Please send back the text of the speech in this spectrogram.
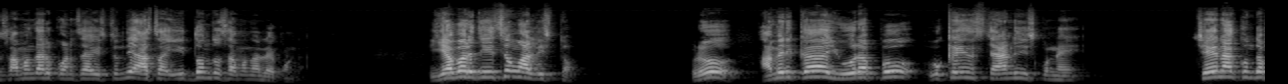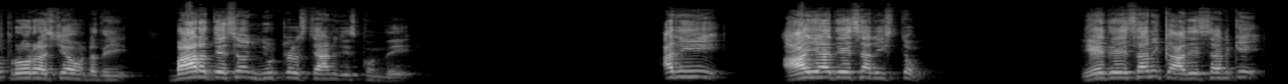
సంబంధాలు కొనసాగిస్తుంది. ఆ యుద్ధంతో సంబంధం లేకుండా. ఎవరి దేశం వాళ్ళ ఇష్టం. ఇప్పుడు అమెరికా యూరప్ ఉక్రెయిన్ స్టాండ్ తీసుకున్నాయి. చైనా కొంత ప్రో రష్యా ఉంటుంది. భారతదేశం న్యూట్రల్ స్టాండ్ తీసుకుంది. అది ఆయా దేశాల ఇష్టం. ఏ దేశానికి ఆ దేశానికి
